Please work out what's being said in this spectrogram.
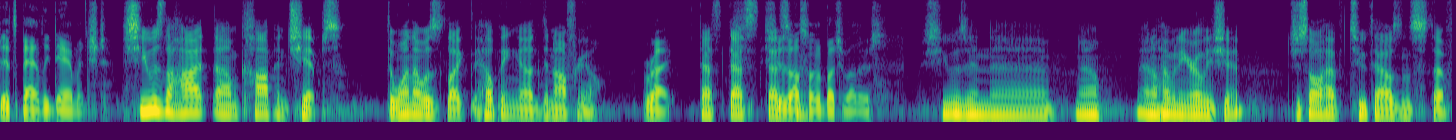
it's badly damaged." she was the hot um, cop in Chips, the one that was like helping uh, D'Onofrio. Right. That's that's She that's. was also in a bunch of others. She was in. Uh, no, I don't have any early shit. Just all have two thousand stuff.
